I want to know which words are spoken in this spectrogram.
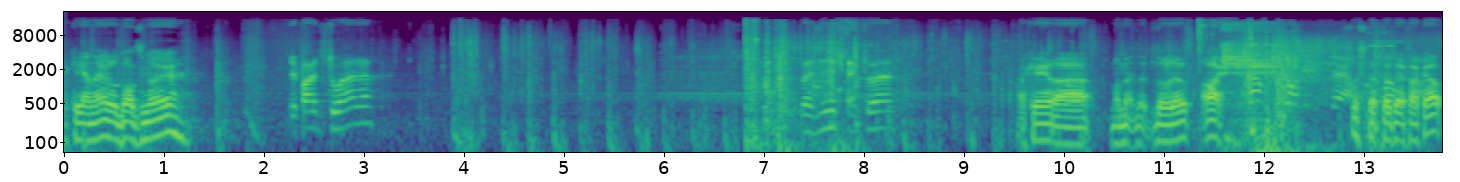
Ok, y'en a un à l'autre bord du mur. J'ai peur du toit, là. Vas-y, je suis avec toi. Ok, euh, on va mettre notre loadout. Oh, ch... Bounty target is Ça, down. c'était peut-être un fuck up.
